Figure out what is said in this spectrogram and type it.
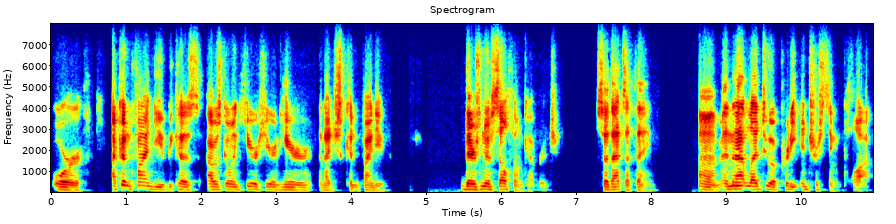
or I couldn't find you because I was going here, here, and here, and I just couldn't find you. There's no cell phone coverage. So that's a thing. Um, and that led to a pretty interesting plot.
